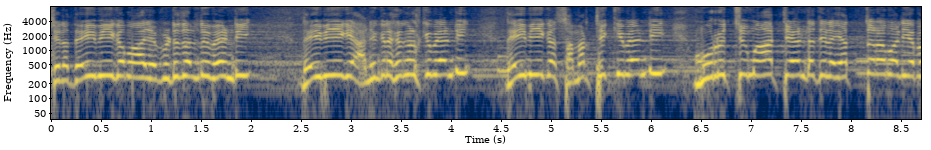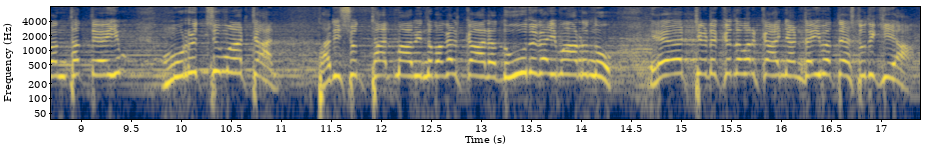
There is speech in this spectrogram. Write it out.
ചില ദൈവികമായ വിടുതലിന് വേണ്ടി ദൈവിക അനുഗ്രഹങ്ങൾക്ക് വേണ്ടി ദൈവിക സമർത്ഥിക്ക് വേണ്ടി മുറിച്ചു മാറ്റേണ്ട ചില എത്ര വലിയ ബന്ധത്തെയും മുറിച്ചു മാറ്റാൻ പരിശുദ്ധാത്മാവ് ഇന്ന് പകൽക്കാലം ദൂത് കൈമാറുന്നു. ഏറ്റെടുക്കുന്നവർക്കായി ഞാൻ ദൈവത്തെ സ്തുതിക്കുക.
